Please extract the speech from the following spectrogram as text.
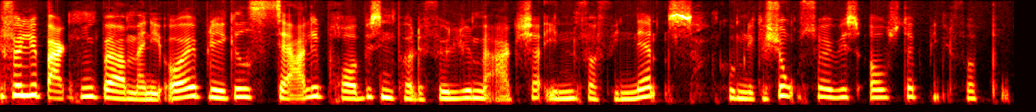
Ifølge banken bør man i øjeblikket særligt proppe sin portefølje med aktier inden for finans, kommunikationsservice og stabil forbrug.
